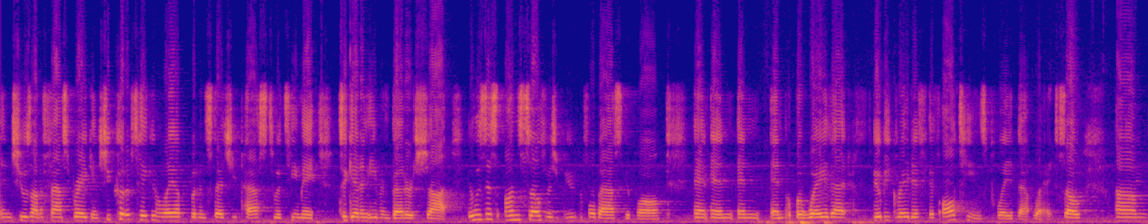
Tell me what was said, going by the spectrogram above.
and she was on a fast break and she could have taken a layup, but instead she passed to a teammate to get an even better shot. It was this unselfish, beautiful basketball, and and and and the way that it would be great if if all teams played that way. So. Um,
